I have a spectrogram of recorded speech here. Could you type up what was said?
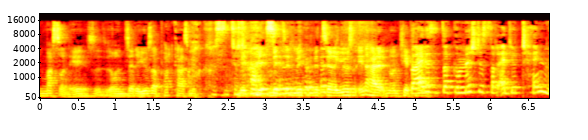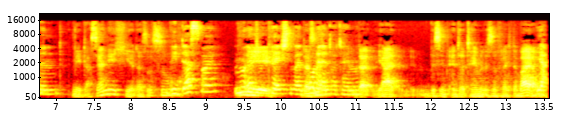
Du machst doch, nee, so ein seriöser Podcast mit, Chris, mit, mit, mit, mit, seriösen Inhalten und hier Beides ist doch gemischt, ist doch Edutainment. Nee, das ja nicht hier. Das ist so. Wie das soll? Nur Nee, Education sein, ohne ist- Entertainment. Da, ja, ein bisschen Entertainment ist da vielleicht dabei, aber Ja,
